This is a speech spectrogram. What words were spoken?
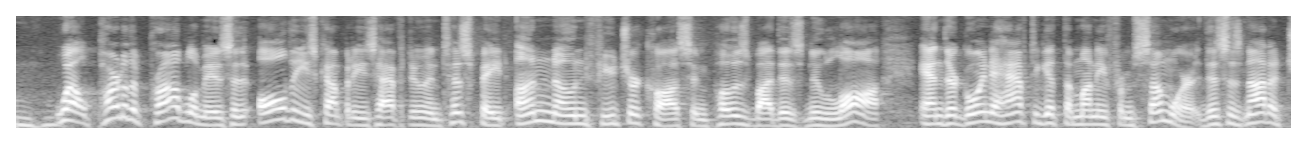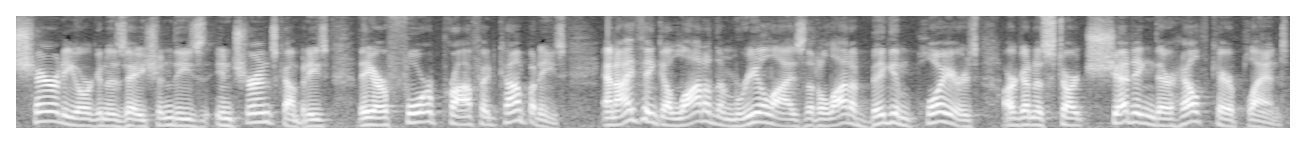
Mm-hmm. Well, part of the problem is that all these companies have to anticipate unknown future costs imposed by this new law, and they're going to have to get the money from somewhere. This is not a charity organization, these insurance companies. They are for profit companies. And I think a lot of them realize that a lot of big employers are going to start shedding their health care plans.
